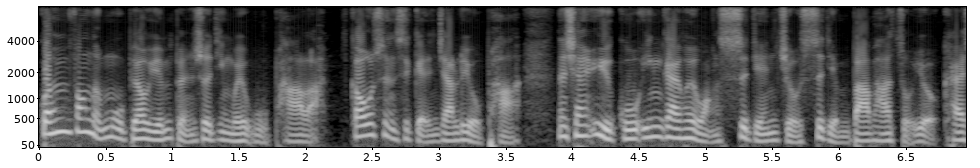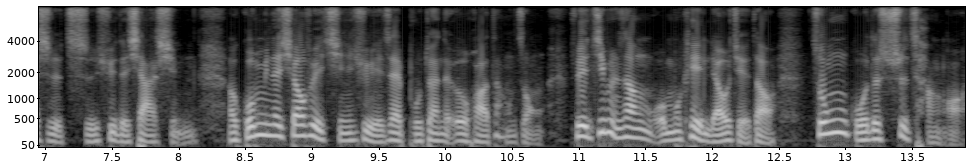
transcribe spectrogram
官方的目标原本设定为五趴啦。高盛是给人家六趴，那现在预估应该会往四点九、四点八趴左右开始持续的下行而。国民的消费情绪也在不断的恶化当中，所以基本上我们可以了解到，中国的市场哦，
